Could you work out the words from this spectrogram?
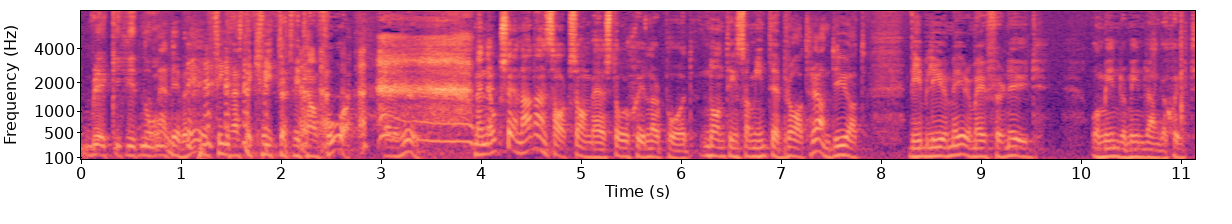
ble ikke kvitt noen. Men det är väl det finaste kvittot vi kan få, eller hur? Men också en annan sak som är stor skillnad på någonting som inte är bra trend, det är ju att vi blir mer och mer förnöjd och mindre och mindre engagerade.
